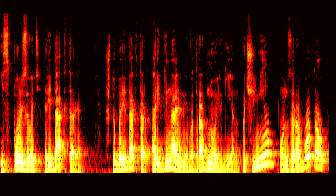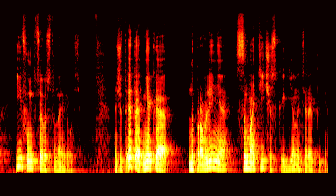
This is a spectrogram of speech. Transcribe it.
использовать редакторы, чтобы редактор оригинальный, вот родной ген, починил, он заработал, и функция восстановилась. Значит, это некое направление соматической генотерапии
